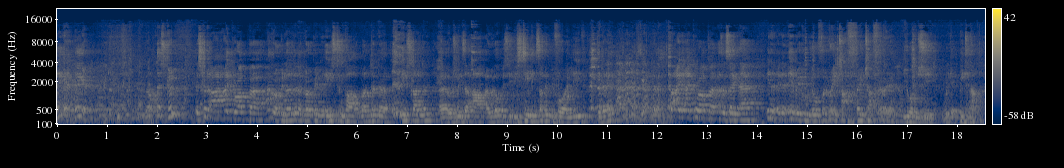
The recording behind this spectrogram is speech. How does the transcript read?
Dig it, dig it. No, that's good. It's good. I, I grew up. Uh, I grew up in London. I grew up in the eastern part of London, uh, East London, uh, which means that I, I obviously be stealing something before I leave today. but I, I grew up, uh, as I say, uh, in, a, in an area called Ilford, very tough, very tough area. You obviously would get beaten up,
